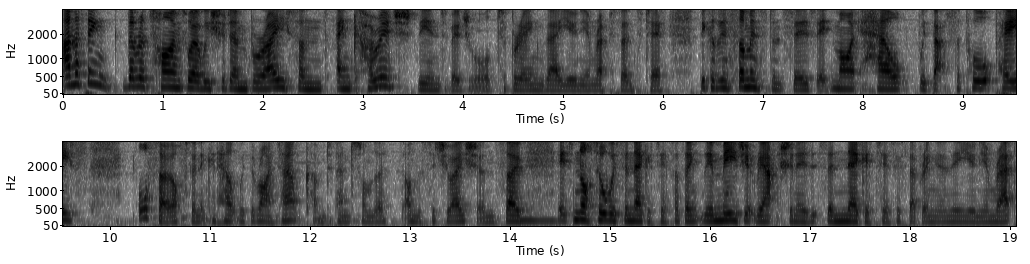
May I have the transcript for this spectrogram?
and I think there are times where we should embrace and encourage the individual to bring their union representative because in some instances it might help with that support piece. Also, often it can help with the right outcome, depending on the on the situation. So mm. it's not always a negative. I think the immediate reaction is it's a negative if they're bringing in the union rep.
